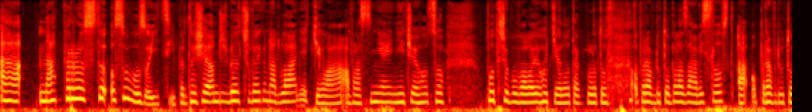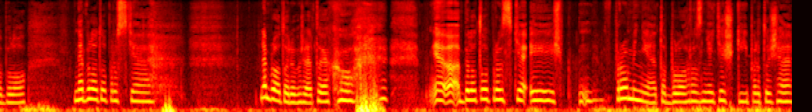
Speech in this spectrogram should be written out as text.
a naprosto osvobozující, protože on, když byl člověk na vládě těla a vlastně něčeho, co potřebovalo jeho tělo, tak bylo to, opravdu to byla závislost a opravdu to bylo, nebylo to prostě nebylo to dobře, to jako, bylo to prostě i pro mě to bylo hrozně těžký, protože,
